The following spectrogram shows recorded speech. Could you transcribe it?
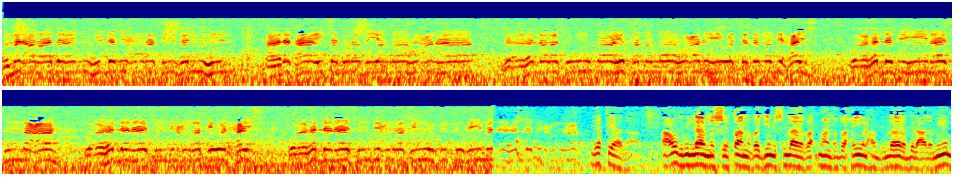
ومن أراد أن يهل بعمره فليهل. قالت عائشة رضي الله عنها فأهل رسول الله صلى الله عليه وسلم بحج وأهل به ناس معه وأهل ناس بالعمرة والحج وأهل ناس بعمرة وكنت في من أهل يكفي هذا. أعوذ بالله من الشيطان الرجيم. بسم الله الرحمن الرحيم. الحمد لله رب العالمين.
